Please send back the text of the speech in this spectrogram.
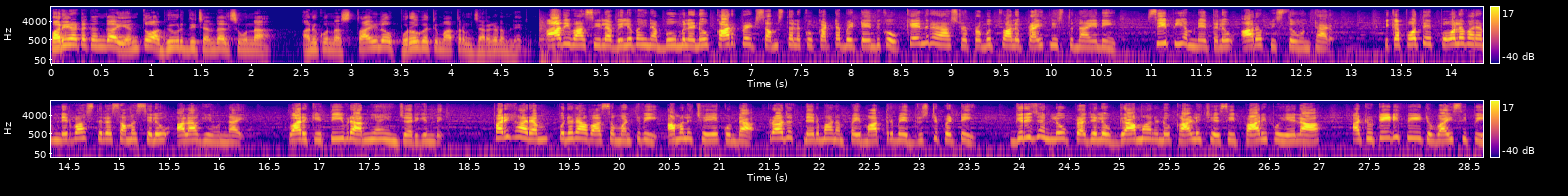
పర్యాటకంగా ఎంతో అభివృద్ధి చెందాల్సి ఉన్నా అనుకున్న స్థాయిలో పురోగతి మాత్రం జరగడం లేదు. ఆదివాసీల విలువైన భూములను కార్పొరేట్ సంస్థలకు కట్టబెట్టేందుకు కేంద్ర రాష్ట్ర ప్రభుత్వాలు ప్రయత్నిస్తున్నాయని సిపిఎం నేతలు ఆరోపిస్తూ ఉంటారు. ఇకపోతే పోలవరం నిర్వాసితుల సమస్యలు అలాగే ఉన్నాయి. వారికి తీవ్ర అన్యాయం జరిగింది. పరిహారం పునరావాసం వంటివి అమలు చేయకుండా ప్రాజెక్ట్ నిర్మాణంపై మాత్రమే దృష్టి పెట్టి గిరిజనులు ప్రజలు గ్రామాలను ఖాళీ చేసి పారిపోయేలా అటు టీడీపీ ఇటు వైసీపీ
